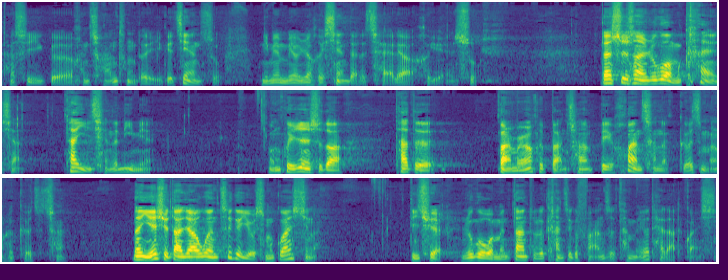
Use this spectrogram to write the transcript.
它是一个很传统的一个建筑，里面没有任何现代的材料和元素。但事实上，如果我们看一下它以前的立面，我们会认识到它的板门和板窗被换成了格子门和格子窗。那也许大家问这个有什么关系呢？的确，如果我们单独的看这个房子，它没有太大的关系。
